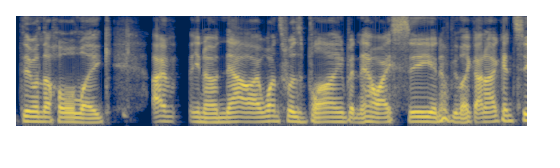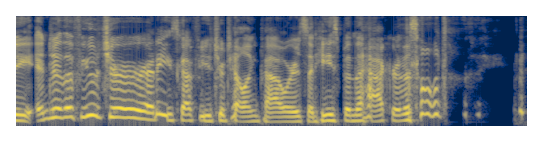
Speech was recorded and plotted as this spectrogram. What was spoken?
doing the whole like I've you know now I once was blind but now I see and he'll be like and I can see into the future and he's got future telling powers and he's been the hacker this whole time.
